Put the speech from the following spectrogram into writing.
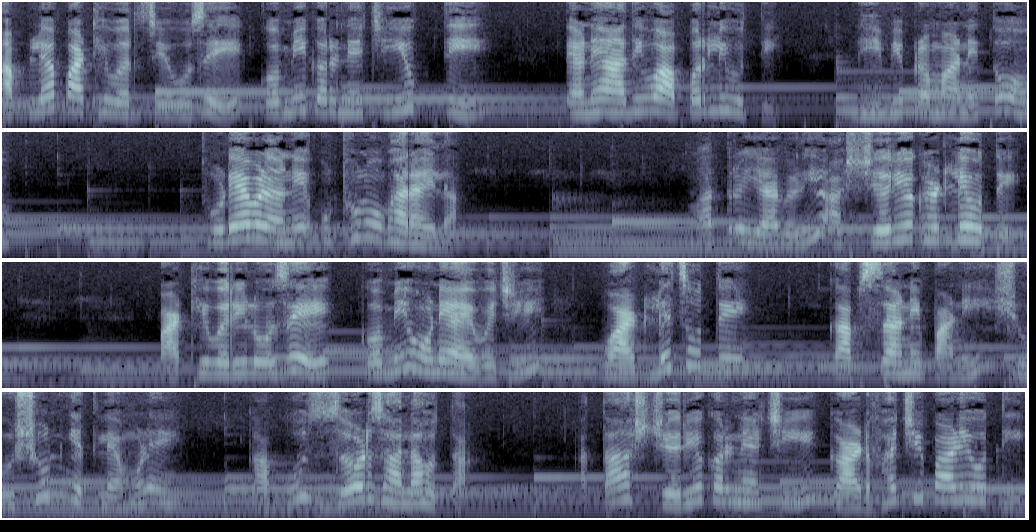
आपल्या पाठीवरचे ओझे कमी करण्याची युक्ती त्याने आधी वापरली होती. नेहमीप्रमाणे तो थोड्या वेळाने उठून उभा राहिला. मात्र यावेळी आश्चर्य घडले होते. पाठीवरील ओझे कमी होण्याऐवजी वाढलेच होते. कापसाने पाणी शोषून घेतल्यामुळे कापूस जड झाला होता. आता आश्चर्य करण्याची गाढवाची पाळी होती.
